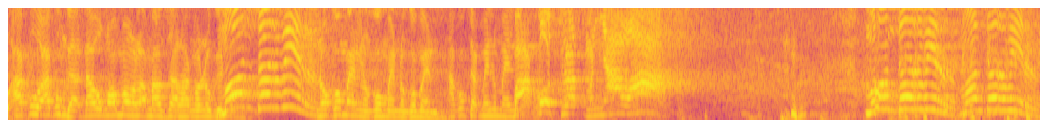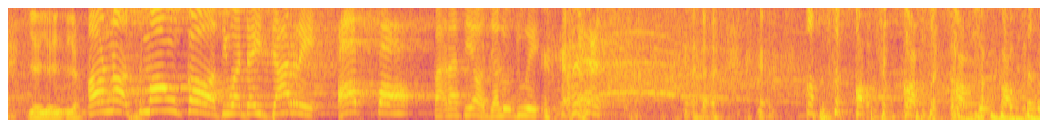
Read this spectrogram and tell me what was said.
aku aku nggak tahu ngomong lah masalah ngono gitu. Mundur wir! No comment no comment no comment. Aku gak melu-melu. Pak Kodrat menyala! Mundur wir! Mundur wir! Iya, iya iya iya ono semongko diwadai jari apa? Pak Rasio jaluk duit. sekop sekop sekop sekop sekop sekop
